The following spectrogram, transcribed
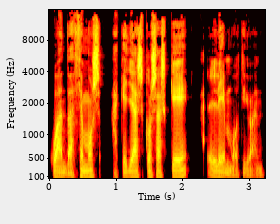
cuando hacemos aquellas cosas que le motivan.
